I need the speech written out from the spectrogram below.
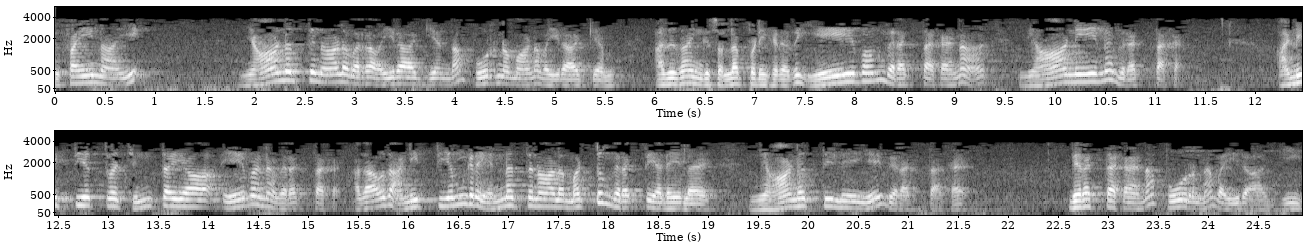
ரிஃபைன் ஆகி ஞானத்தினால வர்ற வைராகியம் தான் பூர்ணமான வைராகியம் அதுதான் இங்கு சொல்லப்படுகிறது. ஏவம் விரக்தகனா ஞானேன விரக்தக. அனித்தியத்துவ சிந்தையா ஏவன விரக்தக. அதாவது அனித்தியம்ங்கிற எண்ணத்தினால மட்டும் விரக்தி அடையல. ஞானத்திலேயே விரக்தக. விரக்தகன பூர்ண வைராகி.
